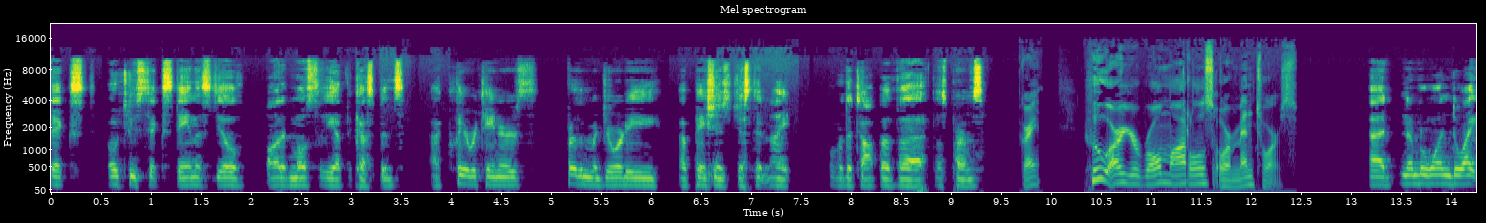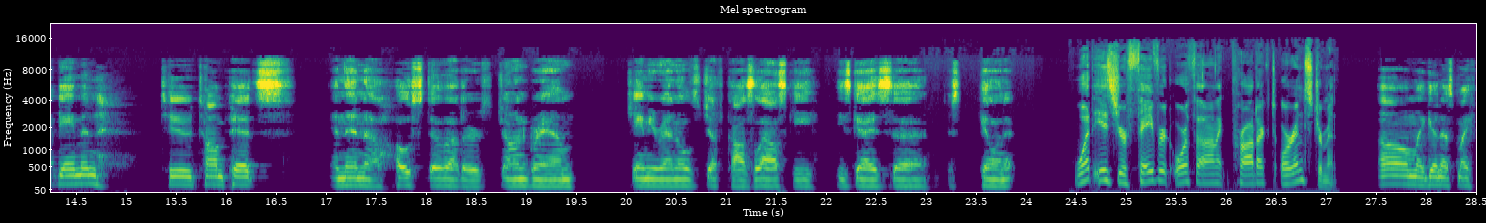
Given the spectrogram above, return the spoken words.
fixed 026 stainless steel bonded mostly at the cuspids. Uh, clear retainers for the majority of patients just at night over the top of uh, those perms. Great. Who are your role models or mentors? Uh, number one, Dwight Damon. Two, Tom Pitts. And then a host of others, John Graham, Jamie Reynolds, Jeff Kozlowski. These guys uh, just killing it. What is your favorite orthodontic product or instrument? Oh my goodness. My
